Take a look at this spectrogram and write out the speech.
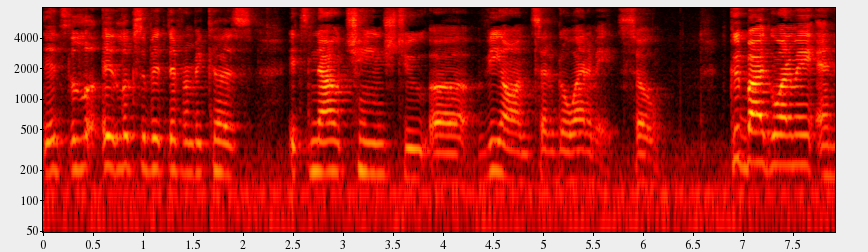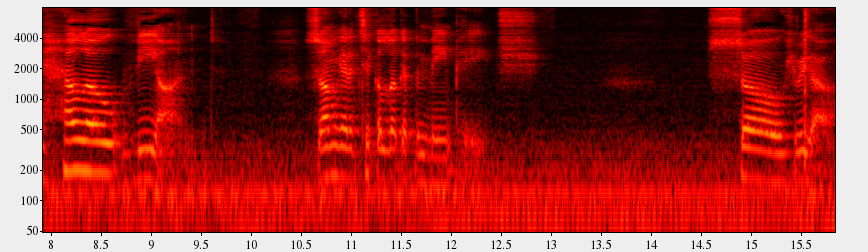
it's it looks a bit different because it's now changed to uh, Vyond instead of GoAnimate. So, goodbye GoAnimate and hello Vyond. So I'm gonna take a look at the main page. So here we go.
